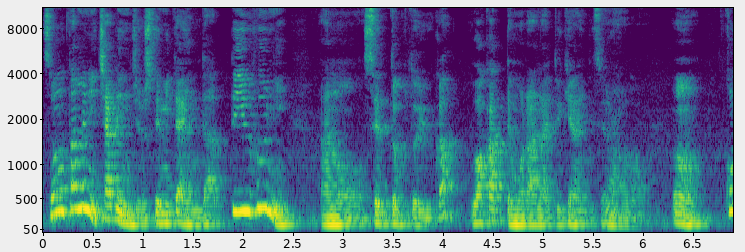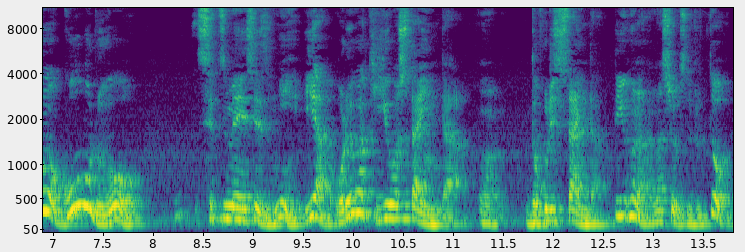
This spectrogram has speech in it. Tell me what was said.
そのためにチャレンジをしてみたいんだっていうふうにあの説得というか分かってもらわないといけないんですよね。うん、このゴールを説明せずにいや俺は起業したいんだ、うん、独立したいんだっていうふうな話をすると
